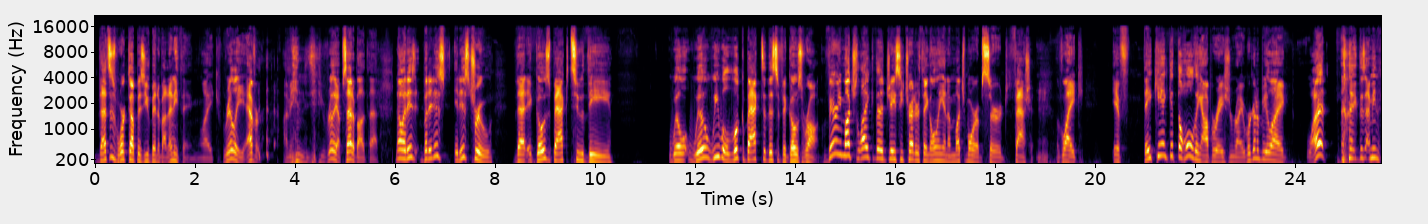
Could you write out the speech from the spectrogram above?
That's as worked up as you've been about anything, like really ever. I mean, you're really upset about that. No, it is, but it is, it is true that it goes back to the will will we will look back to this if it goes wrong. Very much like the JC Tretter thing, only in a much more absurd fashion. Mm-hmm. Of like, if they can't get the holding operation right, we're gonna be like, what? like this, I mean,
